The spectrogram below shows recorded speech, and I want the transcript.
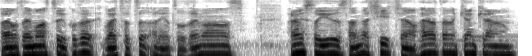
おはようございます。ということで、ご挨拶ありがとうございます。はるみそゆうさんが、しーちゃん、おはようございます。キランキラン。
